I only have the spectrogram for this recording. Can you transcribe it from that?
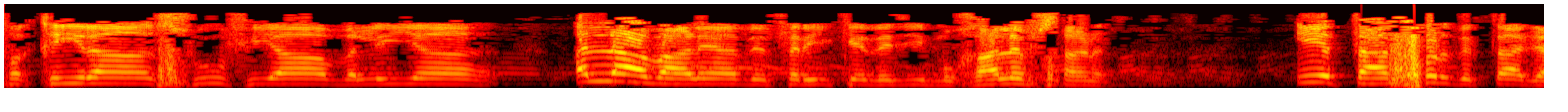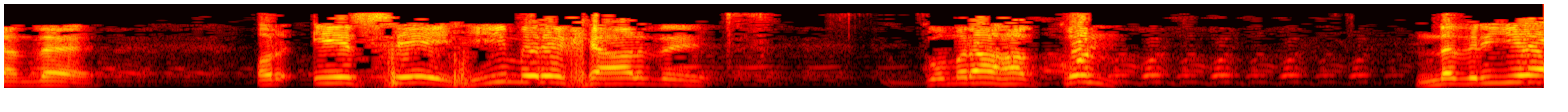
فقیر صوفیاء ولیاں، اللہ والیاں دے طریقے دے جی مخالف سن، یہ تاثر دتا جاندہ ہے۔ اور ایسے ہی میرے خیال دے، گمراہ کن نظریہ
